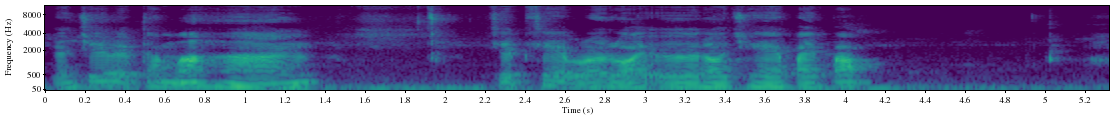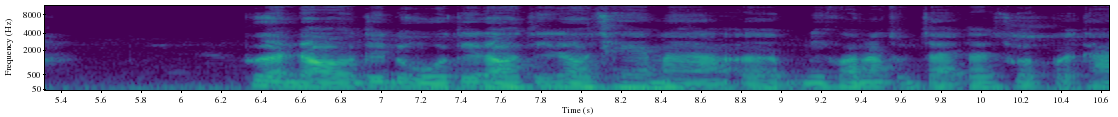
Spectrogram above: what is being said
อย่างเช่นแบบทำอาหารแซ่บๆอร่อยๆเออเราแชร์ไปปั๊บ พื่อนเราที่ดูที่เราที่เราแชร์มาเออมีความน่าสนใจก็ช่วยเปิดค่า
